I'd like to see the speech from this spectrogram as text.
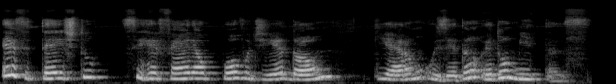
Esse texto se refere ao povo de Edom, que eram os edomitas.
